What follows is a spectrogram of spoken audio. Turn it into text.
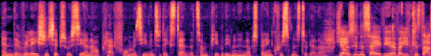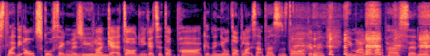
And the relationships we see on our platform is even to the extent that some people even end up spending Christmas together. Yeah, I was going to say, if you ever, because that's like the old school thing was you like Mm. get a dog, and you go to a dog park, and then your dog likes that person's dog, and then you might like that person. Up-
